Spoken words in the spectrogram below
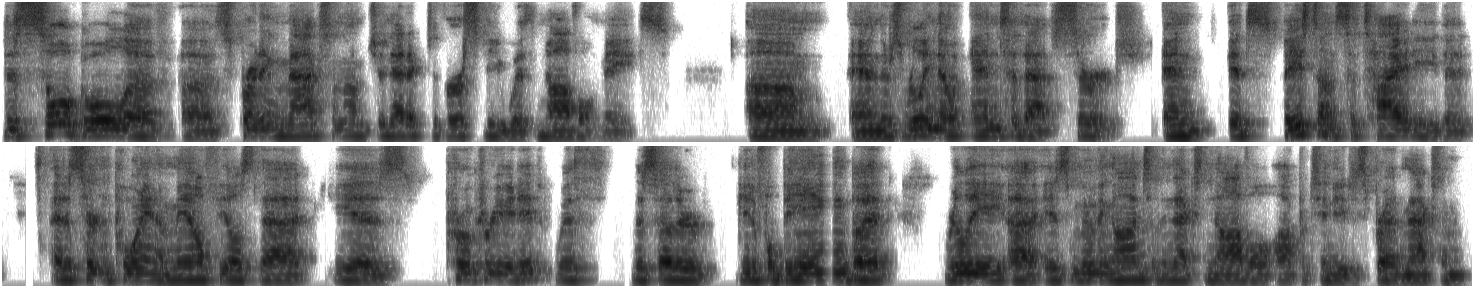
the sole goal of uh, spreading maximum genetic diversity with novel mates um, and there's really no end to that search and it's based on satiety that at a certain point a male feels that he is procreated with this other beautiful being, but really uh, is moving on to the next novel opportunity to spread maximum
